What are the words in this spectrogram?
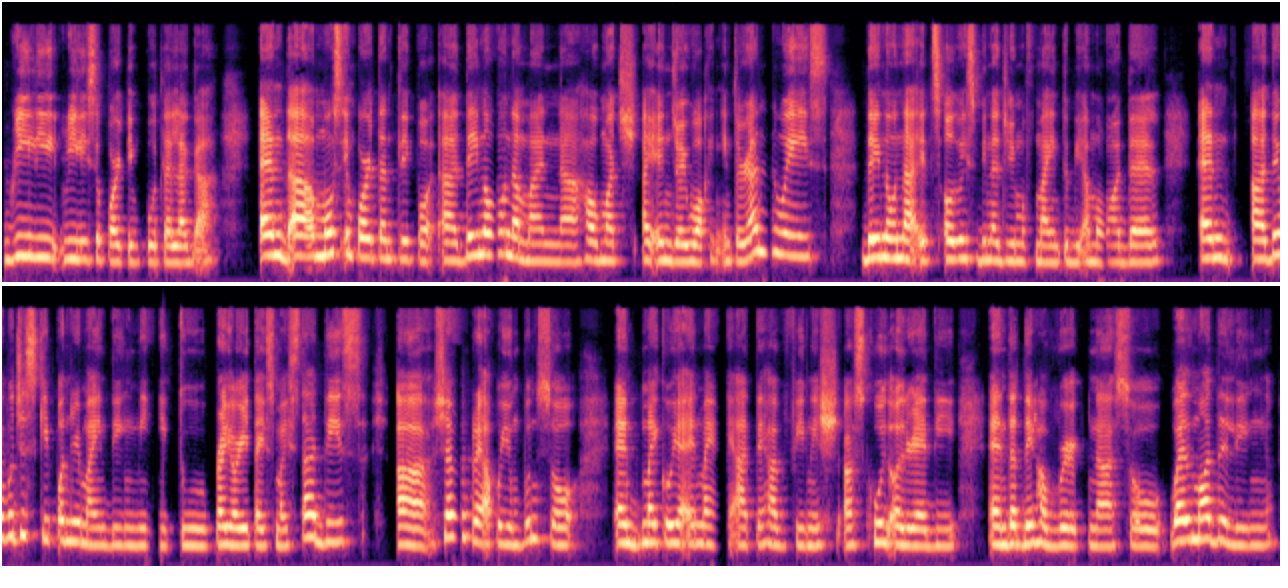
really, really supportive po talaga. And uh, most importantly po, uh, they know naman na how much I enjoy walking into runways. They know na it's always been a dream of mine to be a model. And uh, they would just keep on reminding me to prioritize my studies. Uh, Siyempre, ako yung bunso. And my kuya and my ate have finished uh, school already and that they have work na. So, while modeling,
